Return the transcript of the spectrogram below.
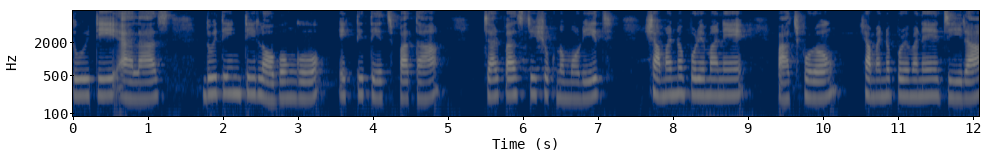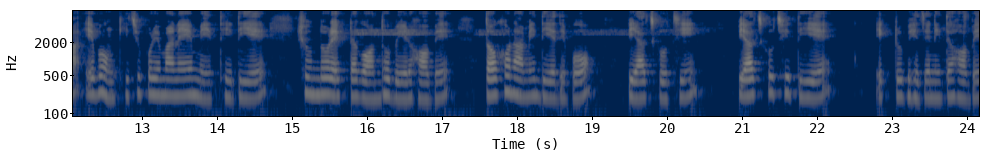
দুইটি এলাচ, দুই তিনটি লবঙ্গ, একটি তেজপাতা, চার পাঁচটি শুকনো মরিচ, সামান্য পরিমাণে পাঁচফোড়ন সামান্য পরিমাণে জিরা এবং কিছু পরিমাণে মেথি দিয়ে সুন্দর একটা গন্ধ বের হবে। তখন আমি দিয়ে দেব পেঁয়াজ কুচি। পেঁয়াজ কুচি দিয়ে একটু ভেজে নিতে হবে।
